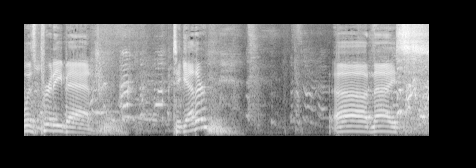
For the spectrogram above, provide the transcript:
was pretty bad. Together? Oh, nice.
